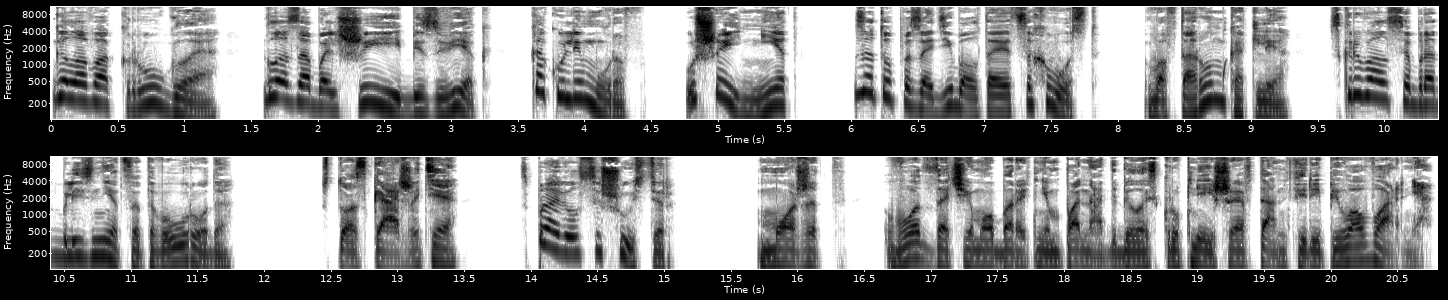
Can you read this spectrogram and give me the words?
голова круглая, глаза большие и без век, как у лемуров. Ушей нет, зато позади болтается хвост. Во втором котле скрывался брат-близнец этого урода. «Что скажете?» — справился Шустер. «Может, вот зачем оборотням понадобилась крупнейшая в Танфере пивоварня?»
